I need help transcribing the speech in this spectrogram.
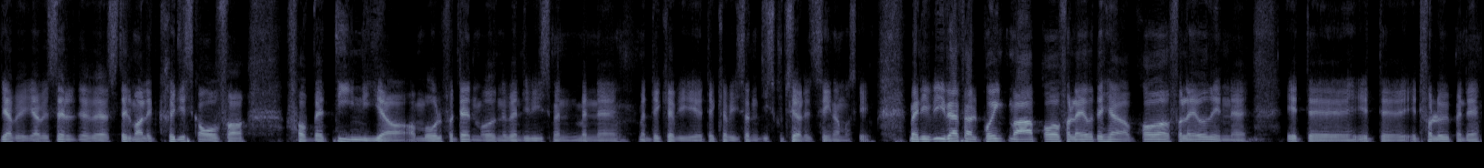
jeg vil, jeg vil selv øh, jeg vil stille mig lidt kritisk over for, for værdien i at, at måle på den måde nødvendigvis, men, men, øh, men det, kan vi, øh, det kan vi sådan diskutere lidt senere måske. Men i, i hvert fald pointen var at prøve at få lavet det her, og prøve at få lavet en, øh, et, et, et, et forløb med det.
